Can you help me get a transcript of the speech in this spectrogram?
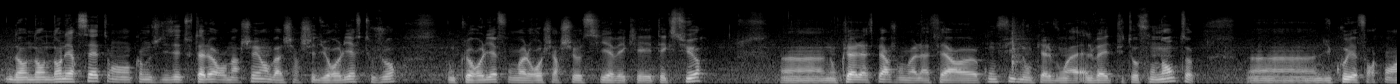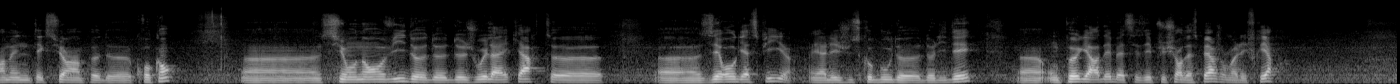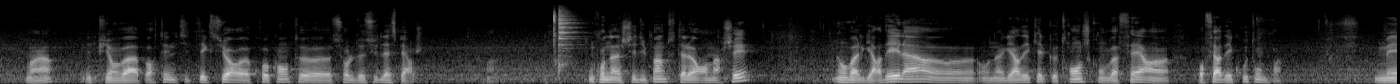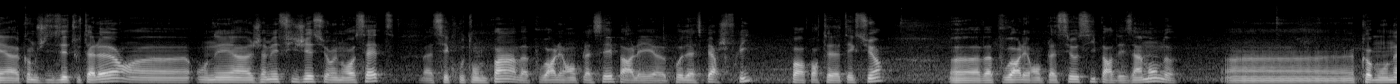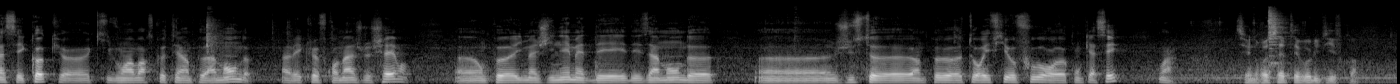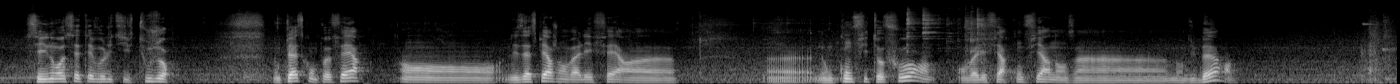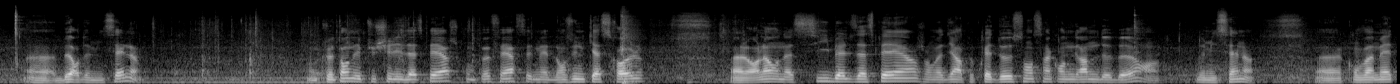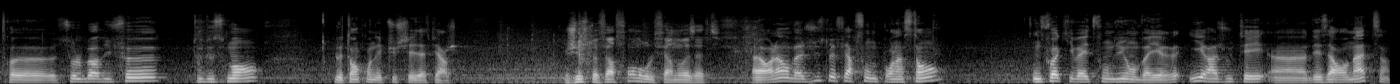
Dans, les recettes, comme je disais tout à l'heure au marché, on va chercher du relief toujours. Donc le relief, on va le rechercher aussi avec les textures. Euh, donc là, l'asperge, on va la faire euh, confite, donc elle, va être plutôt fondante. Euh, du coup, il va falloir qu'on ramène une texture un peu de croquant. Si on a envie de, jouer la carte zéro gaspille et aller jusqu'au bout de, l'idée, on peut garder bah, ces épluchures d'asperges, on va les frire. Voilà. Et puis on va apporter une petite texture croquante sur le dessus de l'asperge. Donc on a acheté du pain tout à l'heure en marché. On va le garder là. euh, on a gardé quelques tranches qu'on va faire euh, pour faire des croutons de pain. Mais euh, comme je disais tout à l'heure, on n'est jamais figé sur une recette. Bah, ces croutons de pain, on va pouvoir les remplacer par les pots d'asperges frits pour apporter la texture. On va pouvoir les remplacer aussi par des amandes. Comme on a ces coques qui vont avoir ce côté un peu amande avec le fromage de chèvre, on peut imaginer mettre des, des amandes juste euh, un peu torréfiées au four euh, concassées. Voilà. C'est une recette évolutive, quoi. C'est une recette évolutive, toujours. Donc là, ce qu'on peut faire, en... les asperges, on va les faire euh, euh, donc confites au four. On va les faire confire dans, un... dans du beurre, euh, beurre demi-sel. Donc le temps d'éplucher les asperges, ce qu'on peut faire, c'est de mettre dans une casserole. Alors là, on a six belles asperges, on va dire à peu près 250 grammes de beurre demi-sel euh, qu'on va mettre euh, sur le bord du feu, tout doucement, le temps qu'on épluche les asperges. Juste le faire fondre ou le faire noisette? Alors là, on va juste le faire fondre pour l'instant. Une fois qu'il va être fondu, on va y rajouter euh, des aromates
